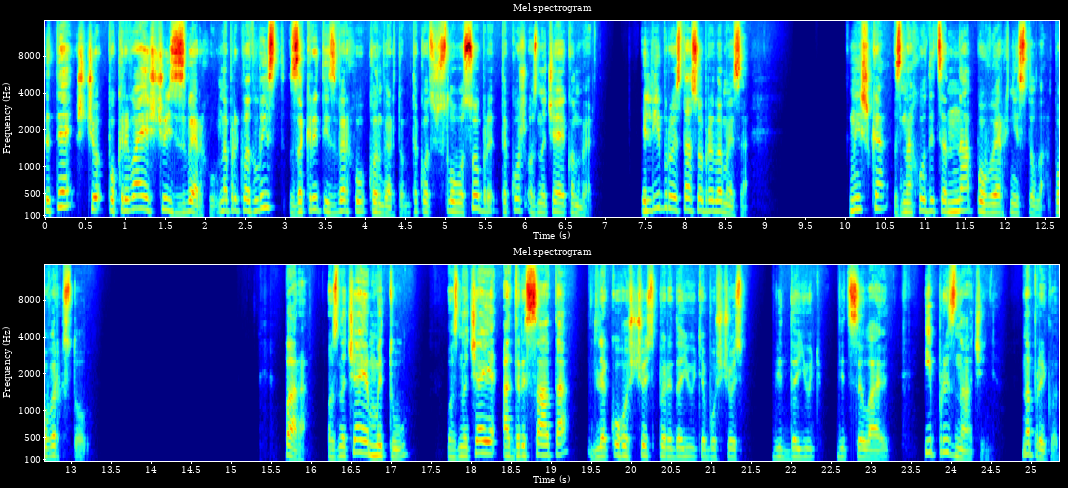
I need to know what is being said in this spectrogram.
Це те, що покриває щось зверху. Наприклад, лист закритий зверху конвертом. Так от слово собре також означає конверт. El libro está sobre. Книжка знаходиться на поверхні стола, поверх столу. Пара означає мету, означає адресата, для кого щось передають або щось віддають, відсилають, і призначення. Наприклад,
